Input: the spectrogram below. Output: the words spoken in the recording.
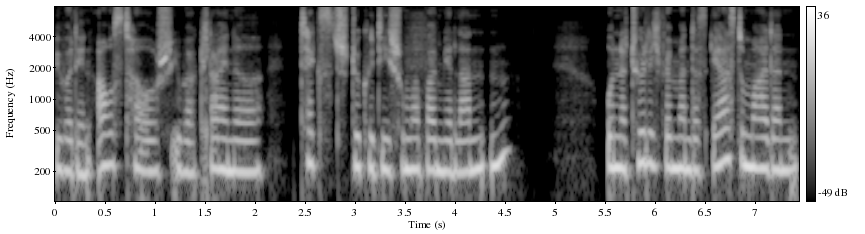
Über den Austausch, über kleine Textstücke, die schon mal bei mir landen. Und natürlich, wenn man das erste Mal dann,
